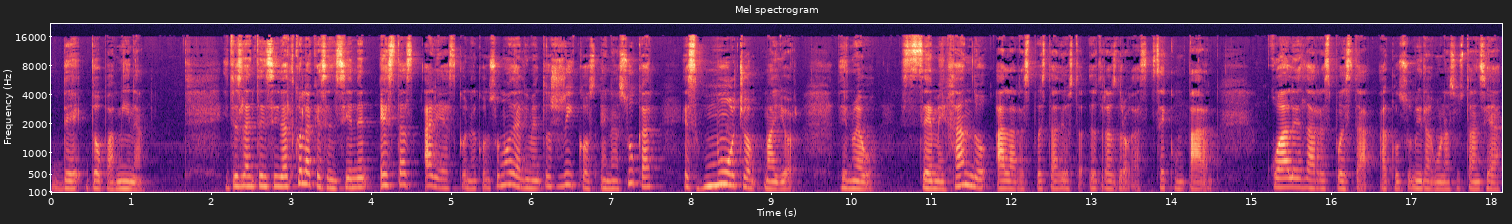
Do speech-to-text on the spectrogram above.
de dopamina. Entonces la intensidad con la que se encienden estas áreas con el consumo de alimentos ricos en azúcar es mucho mayor. De nuevo, semejando a la respuesta de, otras drogas, se comparan. ¿Cuál es la respuesta al consumir alguna sustancia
